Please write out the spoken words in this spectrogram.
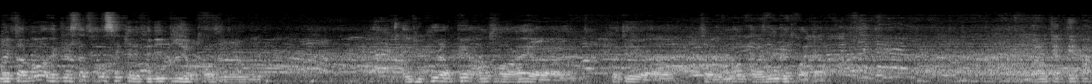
notamment avec le Stade français qui avait fait des piges en troisième ligne. Et du coup, la paire rentrerait côté sur la ligne de trois quarts. Par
